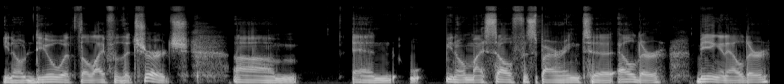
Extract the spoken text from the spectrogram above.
you know, deal with the life of the church, um, and you know myself aspiring to elder being an elder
